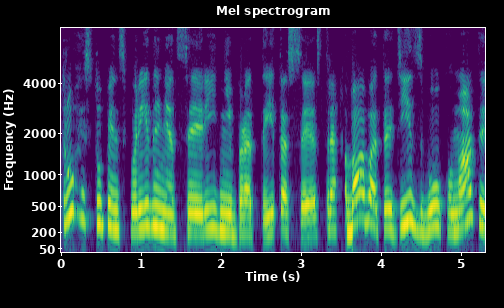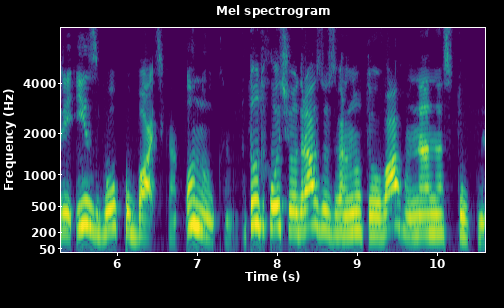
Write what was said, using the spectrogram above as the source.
Другий ступінь споріднення це рідні брати та сестри, баба та дід з боку матері і з боку батька, онуки. Тут хочу одразу звернути увагу на наступне:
